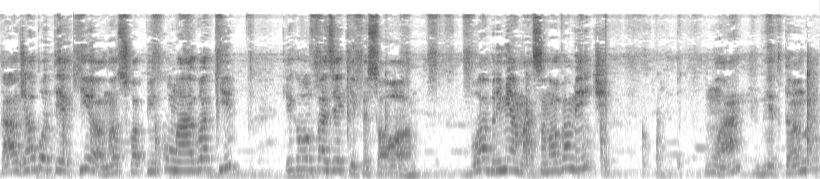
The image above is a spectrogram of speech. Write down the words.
Tá? Eu já botei aqui, ó, nosso copinho com água aqui. O que, que eu vou fazer aqui, pessoal? Ó, vou abrir minha massa novamente. Vamos lá, retângulo,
